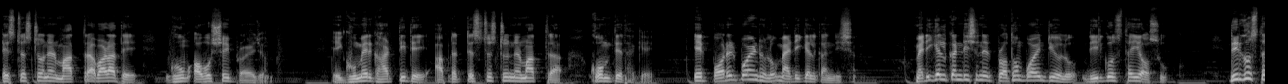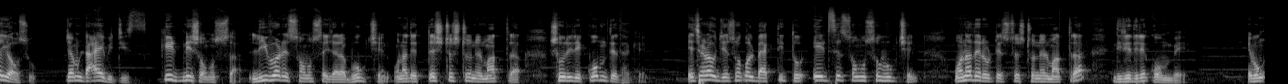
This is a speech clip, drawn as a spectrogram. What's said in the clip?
টেস্টোস্টেরনের মাত্রা বাড়াতে ঘুম অবশ্যই প্রয়োজন। এই ঘুমের ঘাটতিতে আপনার টেস্টোস্টেরনের মাত্রা কমতে থাকে। এর পরের পয়েন্ট হলো মেডিকেল কন্ডিশন মেডিকেল কন্ডিশনের প্রথম পয়েন্টটি হলো দীর্ঘস্থায়ী অসুখ। দীর্ঘস্থায়ী অসুখ, যেমন ডায়াবেটিস কিডনি সমস্যা লিভারের সমস্যায় যারা ভুগছেন, ওনাদের টেস্টোস্টেরনের মাত্রা শরীরে কমতে থাকে। এছাড়াও যে সকল ব্যক্তিত্ব এইডসের সমস্যা ভুগছেন, ওনাদেরও টেস্টোস্টেরনের মাত্রা ধীরে ধীরে কমবে। এবং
